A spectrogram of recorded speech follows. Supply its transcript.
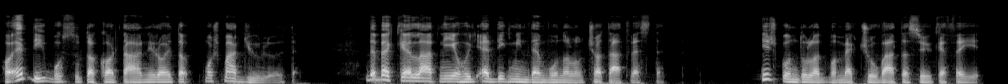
Ha eddig bosszút akart állni rajta, most már gyűlölte. De be kell látnia, hogy eddig minden vonalon csatát vesztett. És gondolatban megcsóválta szőke fejét.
